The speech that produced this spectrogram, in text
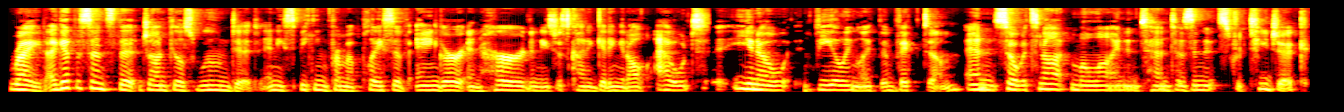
Right. I get the sense that John feels wounded and he's speaking from a place of anger and hurt and he's just kind of getting it all out, you know, feeling like the victim. And so it's not malign intent as in it's strategic.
